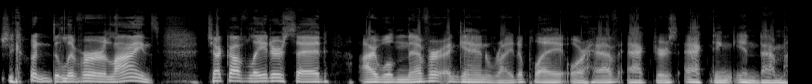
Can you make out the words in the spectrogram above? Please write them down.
She couldn't deliver her lines. Chekhov later said, I will never again write a play or have actors acting in them.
